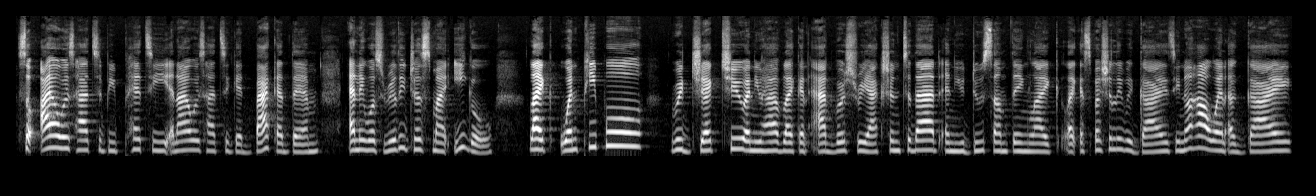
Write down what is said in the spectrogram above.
So I always had to be petty and I always had to get back at them. And it was really just my ego. Like when people reject you and you have like an adverse reaction to that and you do something like like especially with guys you know how when a guy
